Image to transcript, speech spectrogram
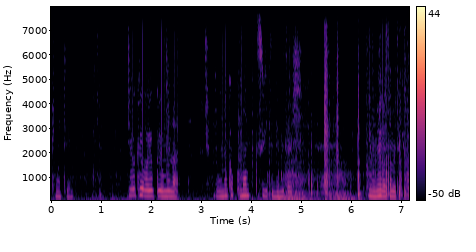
と待ってよ。状況がよく読めない。ちょっと待ってお腹満腹すぎて眠たいし。今目が覚めたけど。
